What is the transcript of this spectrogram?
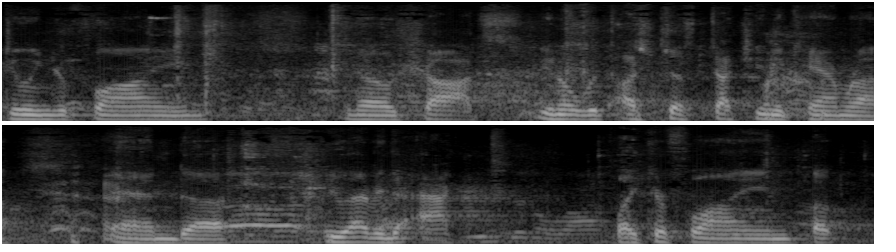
doing your flying, you know, shots, you know, with us just touching the camera, and uh, you having to act like you're flying, but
